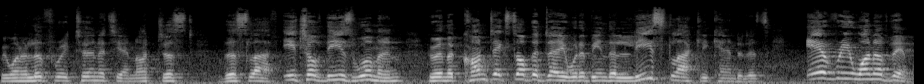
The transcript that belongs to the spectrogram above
We want to live for eternity and not just this life. Each of these women, who in the context of the day would have been the least likely candidates, every one of them,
